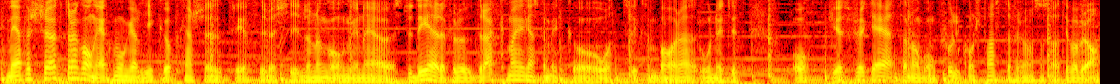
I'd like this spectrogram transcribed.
Men jag har försökt några gånger. Jag kommer ihåg att jag gick upp kanske 3-4 kilo någon gång när jag studerade. För då drack man ju ganska mycket och åt liksom bara onyttigt. Och så försökte jag äta någon gång fullkornspasta för de som sa att det var bra.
